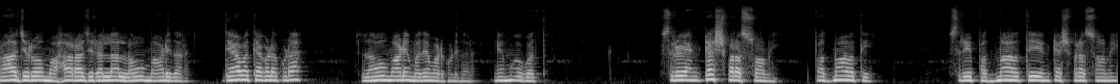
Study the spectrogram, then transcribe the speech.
ರಾಜರು, ಮಹಾರಾಜರೆಲ್ಲ ಲವ್ ಮಾಡಿದ್ದಾರೆ. ದೇವತೆಗಳು ಕೂಡ ಲವ್ ಮಾಡಿ ಮದುವೆ ಮಾಡ್ಕೊಂಡಿದ್ದಾರೆ. ನಿಮಗೂ ಗೊತ್ತು. ಶ್ರೀ ವೆಂಕಟೇಶ್ವರ ಸ್ವಾಮಿ, ಪದ್ಮಾವತಿ. ಶ್ರೀ ಪದ್ಮಾವತಿ ವೆಂಕಟೇಶ್ವರ ಸ್ವಾಮಿ,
